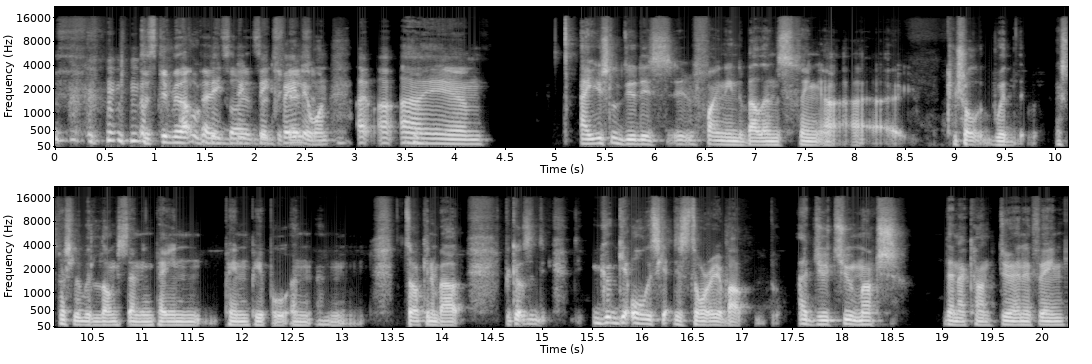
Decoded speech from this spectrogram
No, Just give me that pain big, big, science big failure one. I, I, I um, I usually do this uh, finding the balance thing, uh, uh, control with, especially with long-standing pain, pain people, and, and talking about because you could get always get this story about I do too much then I can't do anything.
